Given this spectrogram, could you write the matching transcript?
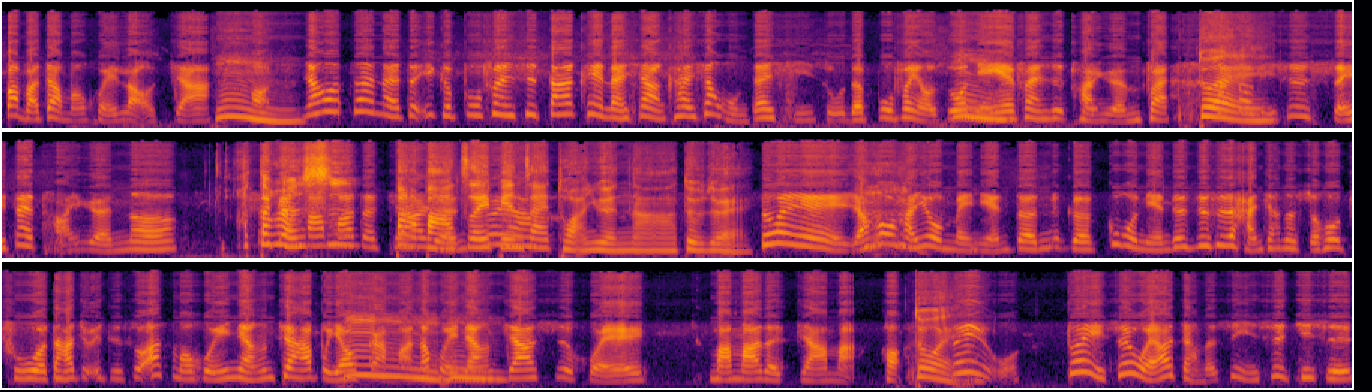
爸爸带我们回老家。嗯，然后再来的一个部分是，大家可以来想想看，像我们在习俗的部分有说年夜饭是团圆饭，对，到底是谁在团圆呢？当然是爸爸这一边在团圆呐，对不对？对，然后还有每年的那个过年的，就是寒假的时候初二，大家就一直说啊，什么回娘家不要干嘛？那回娘家是回妈妈的家嘛？好，对，所以我。对，所以我要讲的事情是，其实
